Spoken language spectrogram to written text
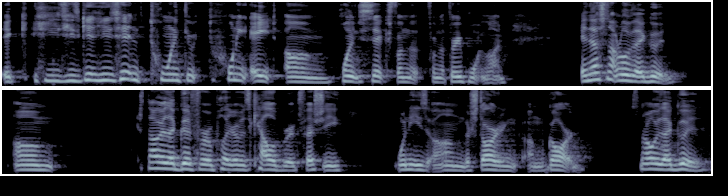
it, he's he's getting, he's hitting 23, 28 um point six from the from the three point line, and that's not really that good. Um, it's not really that good for a player of his caliber, especially when he's um they're starting um guard. It's not really that good,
